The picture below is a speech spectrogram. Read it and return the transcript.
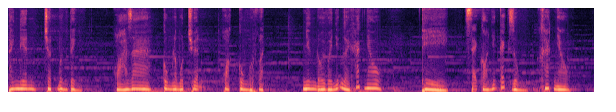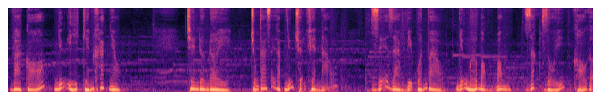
thanh niên chợt bừng tỉnh, hóa ra cùng là một chuyện hoặc cùng một vật. Nhưng đối với những người khác nhau, thì sẽ có những cách dùng khác nhau và có những ý kiến khác nhau. Trên đường đời, chúng ta sẽ gặp những chuyện phiền não, dễ dàng bị cuốn vào những mớ bỏng bong, rắc rối, khó gỡ.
